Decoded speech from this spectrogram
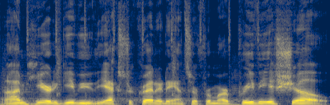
and I'm here to give you the extra credit answer from our previous show.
